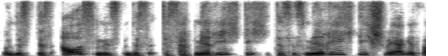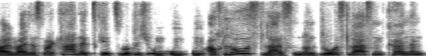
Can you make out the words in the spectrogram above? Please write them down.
und das, das Ausmisten, das, das hat mir richtig, das ist mir richtig schwer gefallen, weil das war klar, jetzt geht es wirklich um, um, um auch loslassen und loslassen können.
